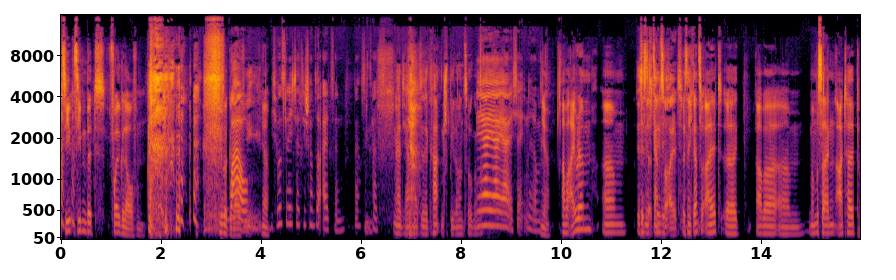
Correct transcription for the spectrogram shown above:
Sie, 7-Bit vollgelaufen. Übergelaufen. Ja. Ich wusste nicht, dass die schon so alt sind. Das ist krass. Ja, die haben ja diese Kartenspiele und so gemacht. Ja, ja, ja, ich erinnere mich. Ja, aber IRAM ähm, Ist nicht ganz so alt. Ist nicht ganz so alt, äh, aber ähm, man muss sagen, R-Type,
